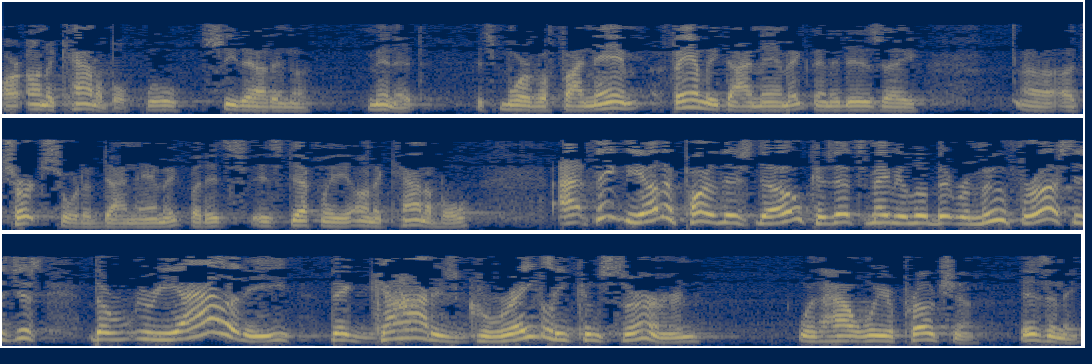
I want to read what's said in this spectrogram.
are unaccountable. We'll see that in a minute. It's more of a family dynamic than it is a, uh, a church sort of dynamic, but it's, it's definitely unaccountable. I think the other part of this, though, because that's maybe a little bit removed for us, is just the reality that God is greatly concerned with how we approach Him, isn't He?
